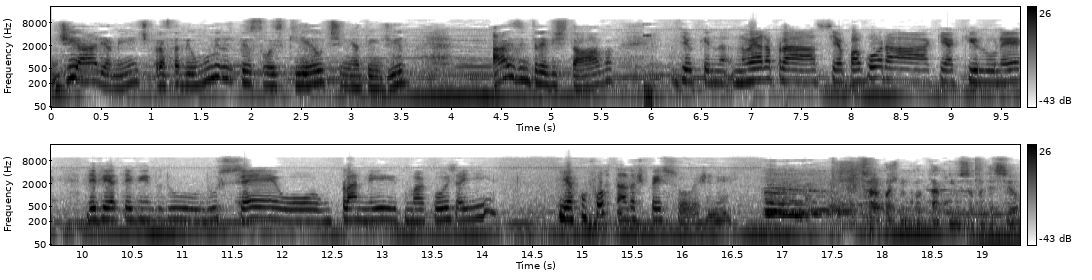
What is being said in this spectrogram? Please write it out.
diariamente para saber o número de pessoas que eu tinha atendido, as entrevistava. Dizia que não era para se apavorar, que aquilo, né, devia ter vindo do, do céu, ou um planeta, uma coisa aí, ia confortando as pessoas, né. A senhora pode me contar como isso aconteceu?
